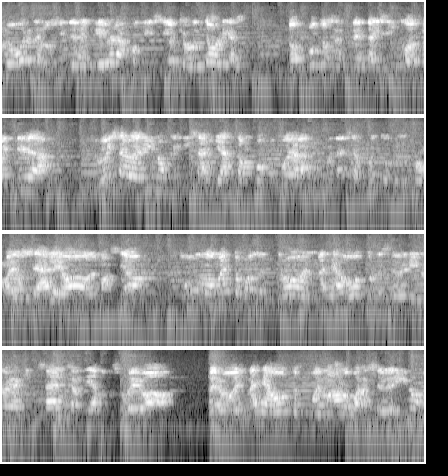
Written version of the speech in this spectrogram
Kluber de los indios de Cleveland con 18 victorias, 2.75 de efectividad. Luis Severino, que quizás ya está un poco fuera de la competencia, puesto que su promedio se ha elevado demasiado. Tuvo un momento cuando entró el mes de agosto que Severino era quizás el candidato que se lo llevaba. Pero el mes de agosto fue malo para Severino.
